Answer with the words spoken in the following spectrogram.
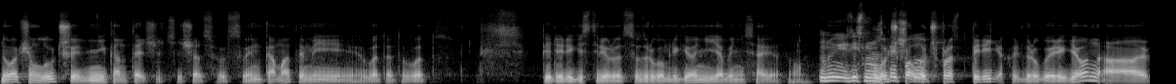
Ну, в общем, лучше не контачить сейчас с военкоматами и вот это вот перерегистрироваться в другом регионе я бы не советовал. Ну и здесь нужно лучше, сказать, что... лучше просто переехать в другой регион, а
